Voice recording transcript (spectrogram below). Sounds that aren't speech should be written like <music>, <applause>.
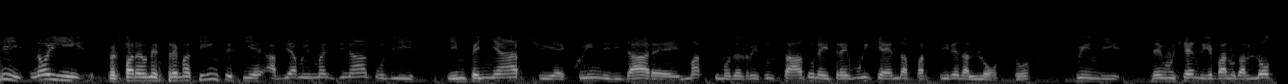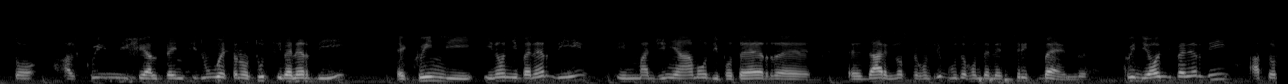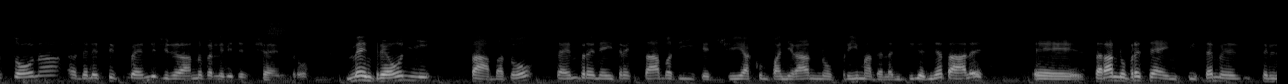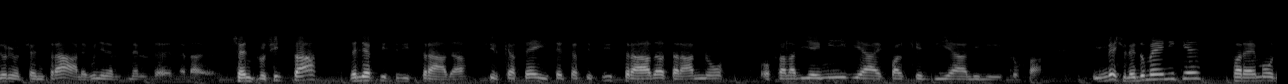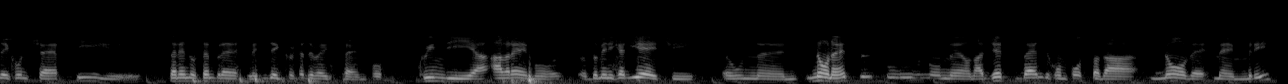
Sì, noi per fare un'estrema sintesi abbiamo immaginato di impegnarci e quindi di dare il massimo del risultato nei tre weekend a partire dall'8. Quindi dei weekend che vanno dall'8 al 15 al 22 sono tutti venerdì e quindi in ogni venerdì immaginiamo di poter eh, eh, dare il nostro contributo con delle street band. Quindi ogni venerdì a Tortona eh, delle street band gireranno per le vie del centro, mentre ogni sabato, sempre nei tre sabati che ci accompagneranno prima della vigilia di Natale, eh, saranno presenti sempre nel territorio centrale, quindi nel, nel, nel centro città, degli artisti di strada, circa 6-7 artisti di strada saranno fra la via Emilia e qualche via limitrofa. Invece le domeniche faremo dei concerti tenendo sempre le dita incrociate per il tempo, quindi avremo domenica 10 un Nonet, un, una jazz band composta da nove membri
